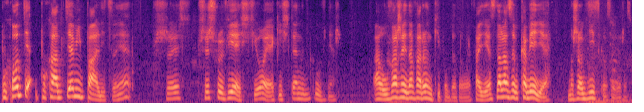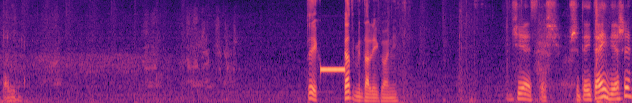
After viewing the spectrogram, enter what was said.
Pochodnia, pochodnia mi pali, co nie? Przy, przyszły wieści. O, jakiś ten gówniarz. A, uważaj na warunki pogodowe. Fajnie, ja znalazłem kamienie. Może ognisko sobie rozpalimy. Ty, k***a mnie dalej goni. Gdzie jesteś? Przy tej tej wieży?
